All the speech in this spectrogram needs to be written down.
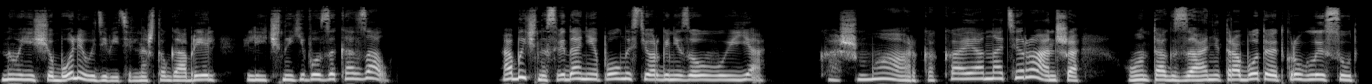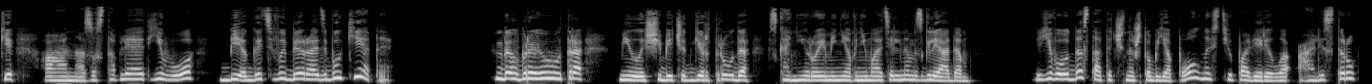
Но еще более удивительно, что Габриэль лично его заказал. Обычно свидание полностью организовываю я. Кошмар, какая она тиранша! Он так занят, работает круглые сутки, а она заставляет его бегать выбирать букеты. «Доброе утро!» — мило щебечет Гертруда, сканируя меня внимательным взглядом. Его достаточно, чтобы я полностью поверила Алистеру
